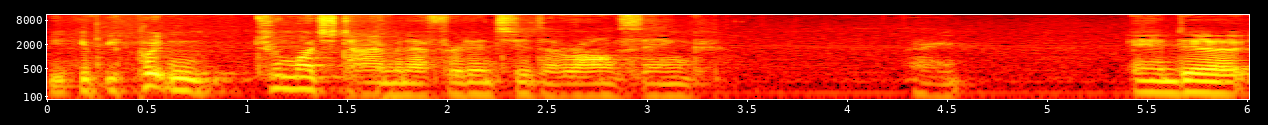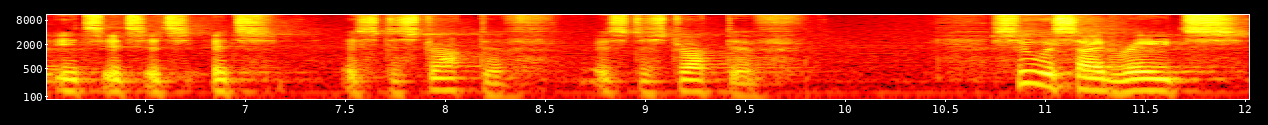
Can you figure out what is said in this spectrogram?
you're putting too much time and effort into the wrong thing right? And uh, it's it's it's it's it's destructive. It's destructive. Suicide rates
